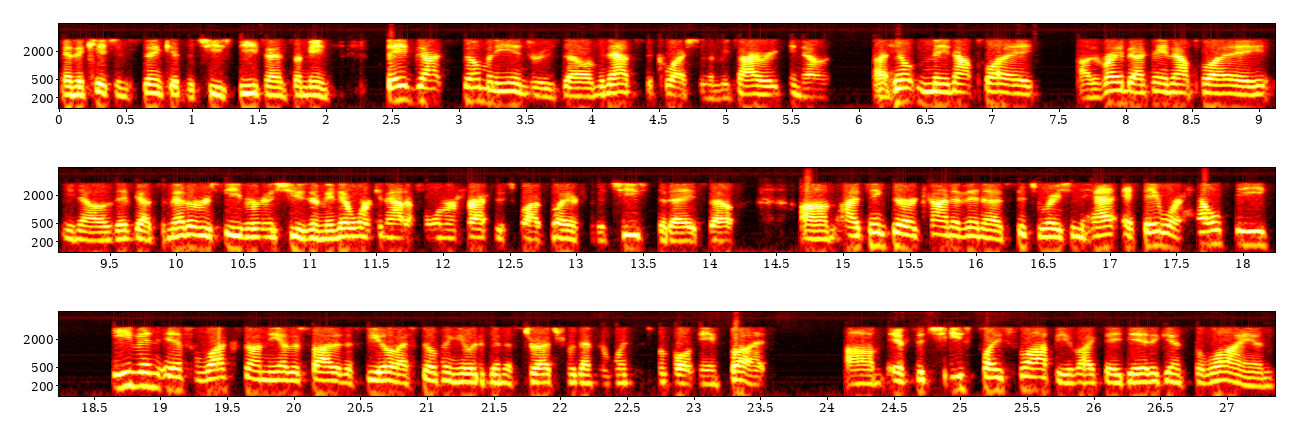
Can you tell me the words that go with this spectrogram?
in the kitchen sink at the Chiefs defense. I mean, they've got so many injuries, though. I mean, that's the question. I mean, Tyreek, you know, uh, Hilton may not play. Uh, the running back may not play. You know, they've got some other receiver issues. I mean, they're working out a former practice squad player for the Chiefs today. So um, I think they're kind of in a situation. If they were healthy, even if Luck's on the other side of the field, I still think it would have been a stretch for them to win this football game. But um, if the Chiefs play sloppy like they did against the Lions,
